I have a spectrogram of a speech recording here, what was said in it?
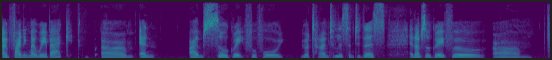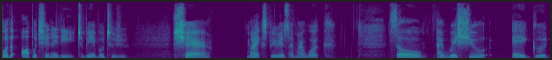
I'm finding my way back, um, and I'm so grateful for your time to listen to this, and I'm so grateful um, for the opportunity to be able to share my experience and my work. So I wish you a good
